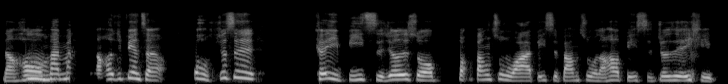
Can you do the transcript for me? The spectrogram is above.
然后慢慢，嗯、然后就变成哦，就是可以彼此就是说帮帮助啊，彼此帮助，然后彼此就是一起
